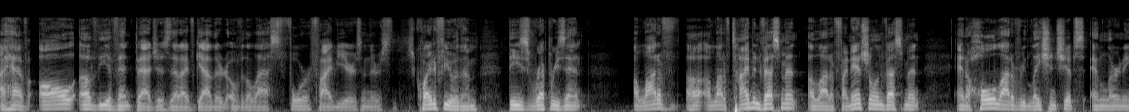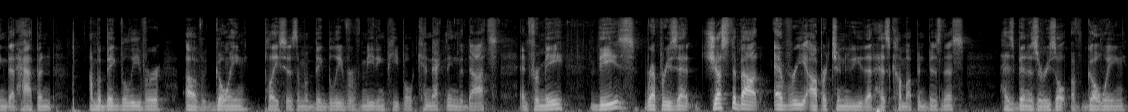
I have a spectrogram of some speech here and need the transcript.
I have all of the event badges that I've gathered over the last four or five years, and there's, quite a few of them. These represent a lot of uh, a lot of time investment, a lot of financial investment, and a whole lot of relationships and learning that happen. I'm a big believer of going places. I'm a big believer of meeting people, connecting the dots, and for me, these represent just about every opportunity that has come up in business has been as a result of going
